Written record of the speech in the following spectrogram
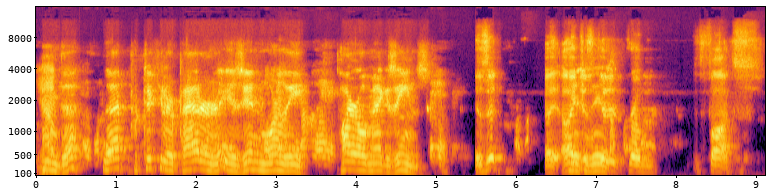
Yeah, Hmm, That, that particular pattern is in one of the Pyro magazines. Is it? I, I Yes, just it did it from thoughts.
